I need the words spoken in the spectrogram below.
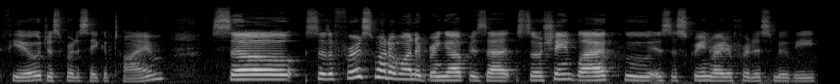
few just for the sake of time. So, so the first one I want to bring up is that so Shane Black, who is the screenwriter for this movie,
